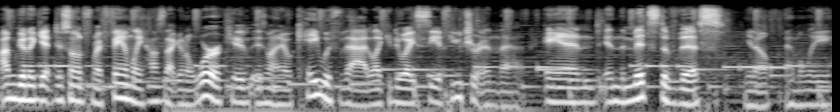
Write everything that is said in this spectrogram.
I'm gonna get disowned from my family. How's that gonna work? Is, is I okay with that? Like, do I see a future in that? And in the midst of this, you know, Emily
